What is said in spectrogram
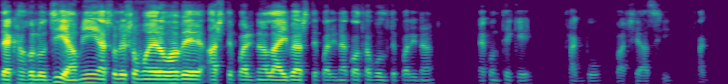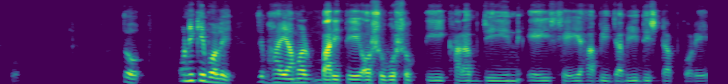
দেখা হলো, জি, আমি আসলে সময়ের অভাবে আসতে পারি না লাইভে আসতে পারি না, কথা বলতে পারি না। এখন থেকে থাকব, পাশে আছি, থাকব। তো অনেকে বলে যে, ভাই, আমার বাড়িতে অশুভ শক্তি, খারাপ জিন, এই, সেই, হাবি জাবি ডিস্টার্ব করে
